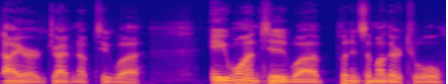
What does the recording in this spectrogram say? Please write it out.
Dyer are driving up to uh, A1 to uh, put in some other tool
